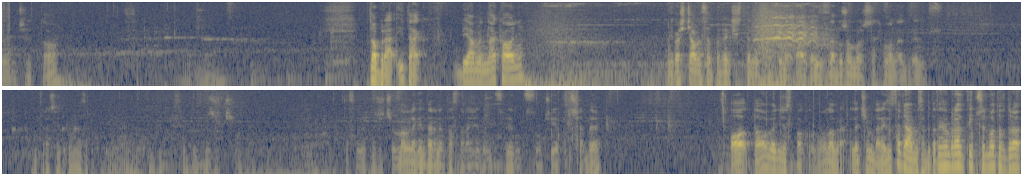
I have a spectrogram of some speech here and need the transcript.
będzie to. Dobra, i tak. Bijamy na koń. Jakoś chciałbym sobie powiększyć ten ekwipunek, ale to jest za dużo mrocznych monet, więc... więc raczej tego nie zrobimy. To sobie wyrzucimy. To sobie wyrzucimy. Mam legendarny pas na razie, więc, więc nie czuję potrzeby. O, to będzie spoko. No dobra, lecimy dalej. Zostawiamy sobie. Tak naprawdę tych przedmiotów dro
